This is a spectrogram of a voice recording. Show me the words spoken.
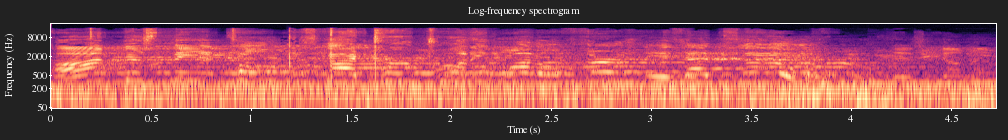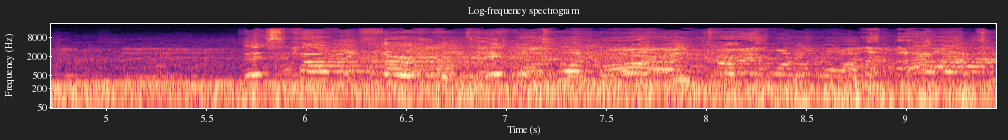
I'm just being told this guy turned 21 on Thursday. Is that so? This coming Thursday. This coming Thursday. It was 21. You turned 21. How about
